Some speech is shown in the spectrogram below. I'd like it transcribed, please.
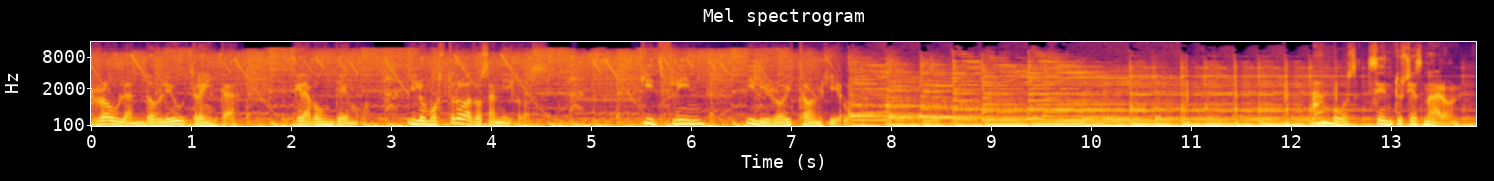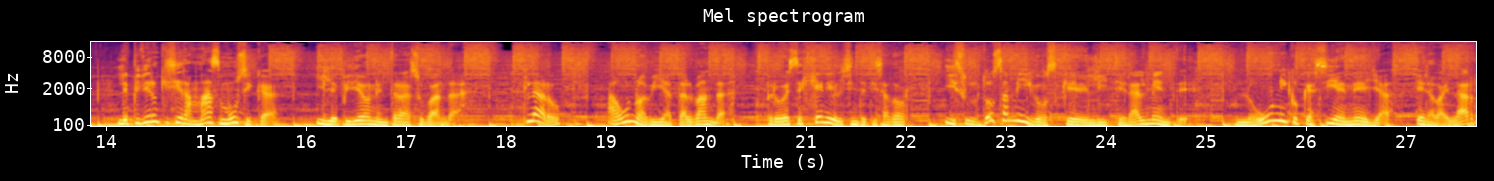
Roland W30 grabó un demo y lo mostró a dos amigos, Keith Flynn y Leroy Thornhill. Ambos se entusiasmaron, le pidieron que hiciera más música y le pidieron entrar a su banda. Claro, aún no había tal banda, pero ese genio del sintetizador y sus dos amigos que literalmente lo único que hacían ellas era bailar,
